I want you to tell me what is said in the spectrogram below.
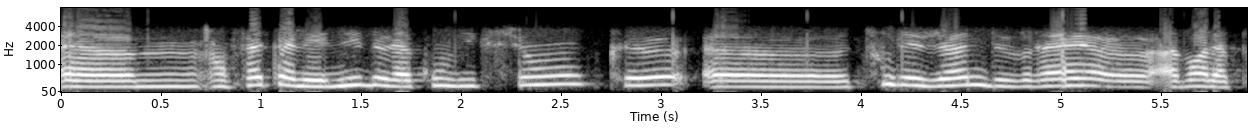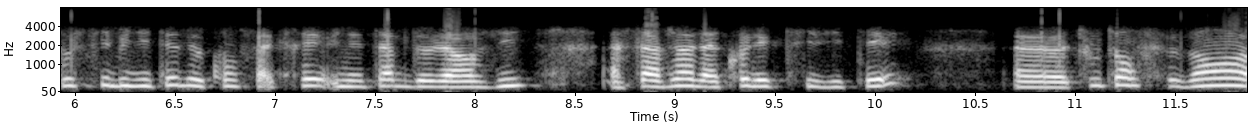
Euh, en fait, elle est née de la conviction que tous les jeunes devraient avoir la possibilité de consacrer une étape de leur vie à servir la collectivité, tout en faisant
